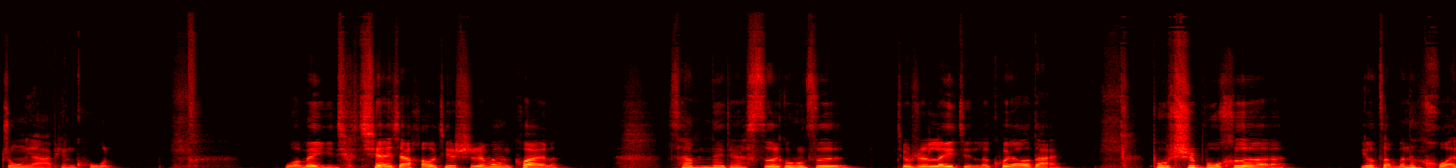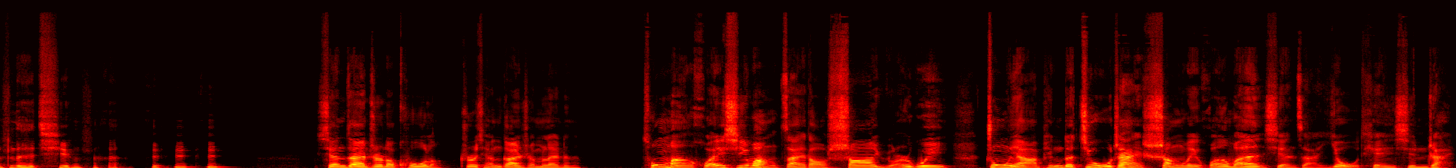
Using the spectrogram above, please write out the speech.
钟亚平哭了，我们已经欠下好几十万块了，咱们那点死工资就是勒紧了裤腰带，不吃不喝。又怎么能还得清啊？现在知道哭了，之前干什么来着呢？从满怀希望再到铩羽而归，钟亚平的旧债尚未还完，现在又添新债，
